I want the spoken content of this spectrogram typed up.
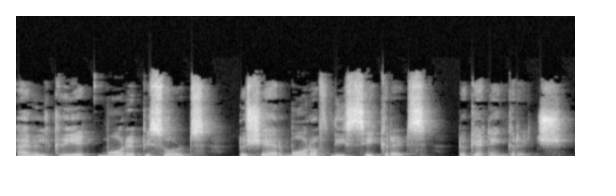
I will create more episodes to share more of these secrets to getting rich.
